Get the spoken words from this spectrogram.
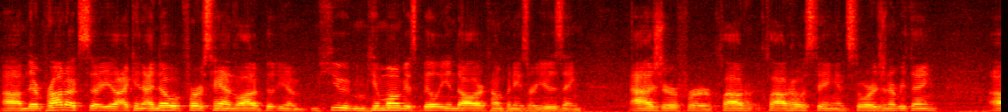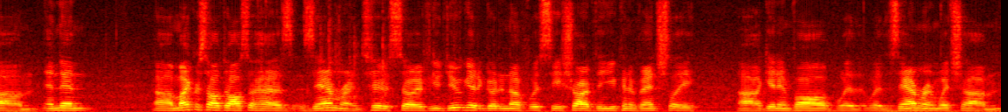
um, their products. Uh, you know, I can I know firsthand a lot of you know huge, humongous billion dollar companies are using Azure for cloud cloud hosting and storage and everything. Um, and then uh, Microsoft also has Xamarin too. So if you do get good enough with C Sharp, then you can eventually uh, get involved with with Xamarin, which um,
